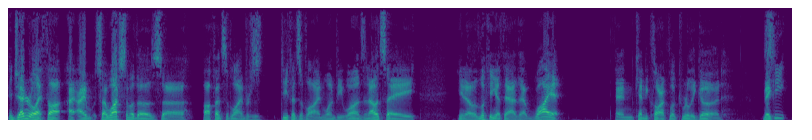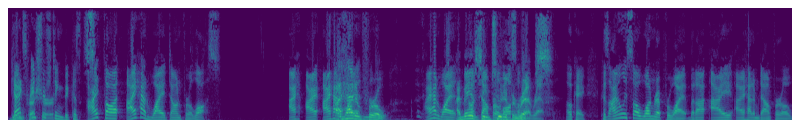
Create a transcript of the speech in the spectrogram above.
in general, I thought I, I so I watched some of those uh, offensive line versus defensive line one v ones, and I would say, you know, looking at that, that Wyatt and Kenny Clark looked really good. Make, See, that's pressure. interesting because I thought I had Wyatt down for a loss. I I, I had I had him for a I had Wyatt. I may have seen two different reps. Rep. Okay, because I only saw one rep for Wyatt, but I I, I had him down for a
